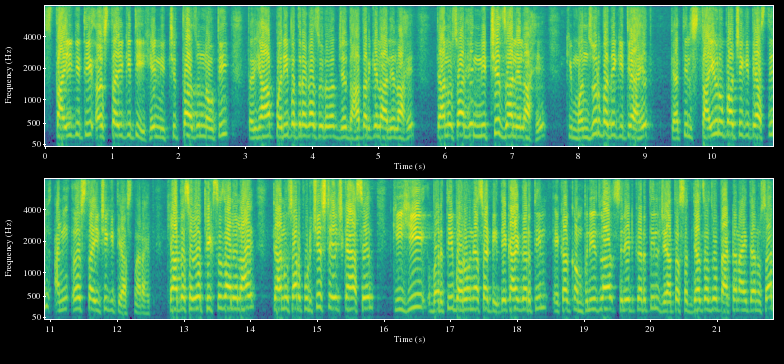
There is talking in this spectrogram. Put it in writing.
स्थायी किती अस्थायी किती हे निश्चितता अजून नव्हती. तर ह्या परिपत्रकासुद्धा जे दहा तारखेला आलेलं आहे त्यानुसार हे निश्चित झालेलं आहे की मंजूर पदे किती आहेत त्यातील स्थायी रूपाचे किती असतील आणि अस्थायीचे किती असणार आहेत? हे आता सगळं फिक्स झालेलं आहे. त्यानुसार पुढची स्टेज काय असेल? की ही भरती भरवण्यासाठी ते काय करतील? एका कंपनीला सिलेक्ट करतील जे आता सध्याचा जो पॅटर्न आहे त्यानुसार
